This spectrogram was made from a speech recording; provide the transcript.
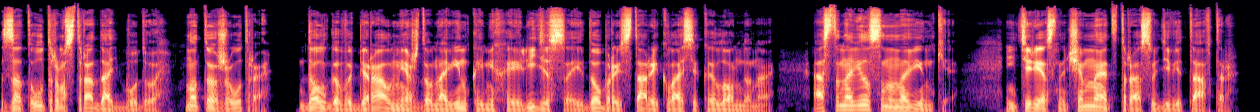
Зато утром страдать буду, но тоже утро. Долго выбирал между новинкой Михаэлидиса и доброй старой классикой Лондона. Остановился на новинке. Интересно, чем на этот раз удивит автор?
